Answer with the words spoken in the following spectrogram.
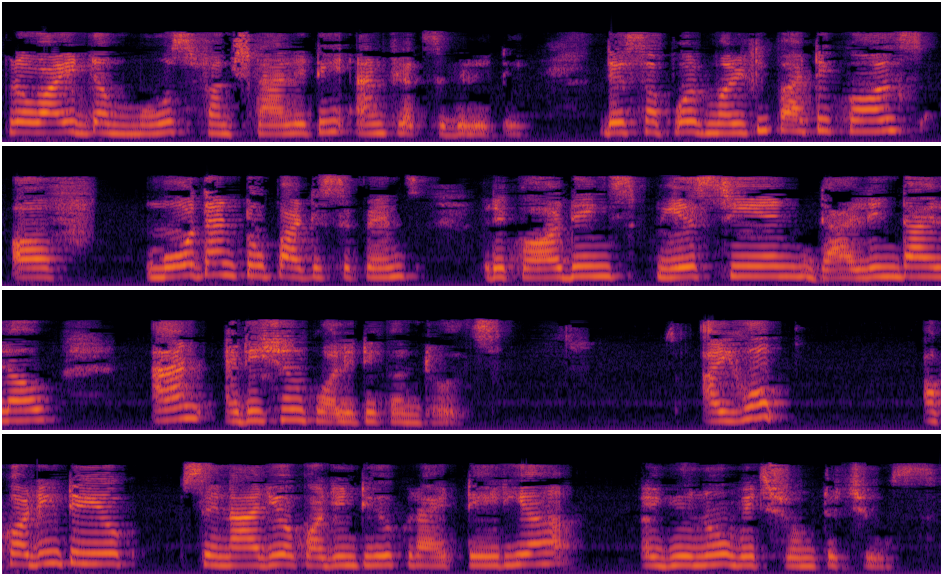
provide the most functionality and flexibility. They support multi-party calls of more than two participants, recordings, PSTN, dial-in, dial-out, and additional quality controls. I hope according to your scenario, according to your criteria, you know which room to choose.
